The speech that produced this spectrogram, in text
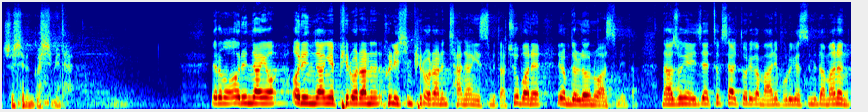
주시는 것입니다. 여러분 어린 양의 어린 양의 피로라는 흘리신 피로라는 찬양이 있습니다. 주번에 여러분들 넣어 놓았습니다. 나중에 이제 특사할도리가 많이 부르겠습니다만은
